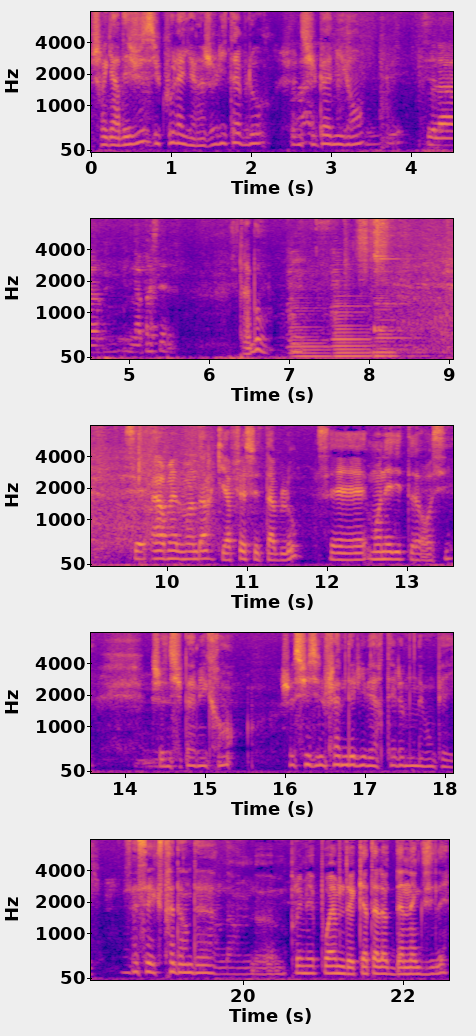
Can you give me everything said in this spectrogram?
Je regardais juste, du coup, là, il y a un joli tableau. Je ne suis pas migrant. C'est la, la pastel. C'est très beau. C'est Armel Mandar qui a fait ce tableau. C'est mon éditeur aussi. Je ne suis pas migrant. Je suis une flamme de liberté, le monde est mon pays. Ça, c'est extrait d'un de... Dans le premier poème de catalogue d'un exilé.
